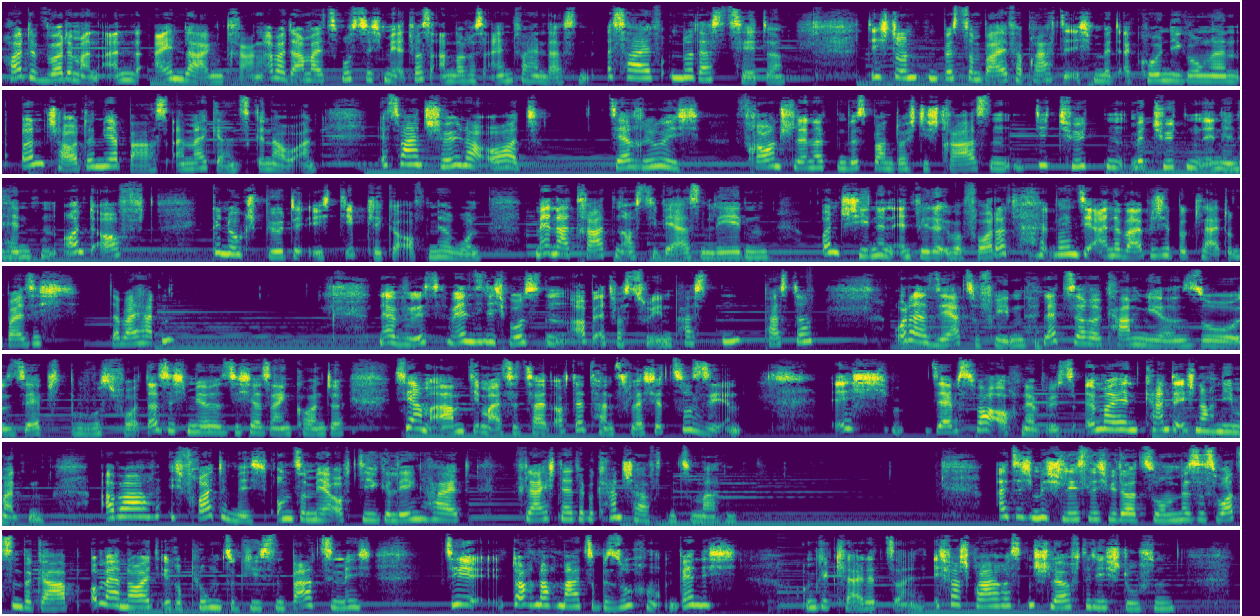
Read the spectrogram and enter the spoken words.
Heute würde man An Einlagen tragen, aber damals musste ich mir etwas anderes einfallen lassen. Es half und nur das zählte. Die Stunden bis zum Ball verbrachte ich mit Erkundigungen und schaute mir Bars einmal ganz genau an. Es war ein schöner Ort, sehr ruhig, Frauen schlenderten wispernd durch die Straßen, die Tüten mit Tüten in den Händen und oft genug spürte ich die Blicke auf mir ruhen. Männer traten aus diversen Läden und schienen entweder überfordert, wenn sie eine weibliche Begleitung bei sich dabei hatten, nervös, wenn sie nicht wussten, ob etwas zu ihnen passten, passte, oder sehr zufrieden. Letztere kam mir so selbstbewusst vor, dass ich mir sicher sein konnte, sie am Abend die meiste Zeit auf der Tanzfläche zu sehen. Ich selbst war auch nervös. Immerhin kannte ich noch niemanden. Aber ich freute mich umso mehr auf die Gelegenheit, vielleicht nette Bekanntschaften zu machen. Als ich mich schließlich wieder zu Mrs. Watson begab, um erneut ihre Blumen zu gießen, bat sie mich, sie doch noch mal zu besuchen, wenn ich umgekleidet sei. Ich versprach es und schlürfte die Stufen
